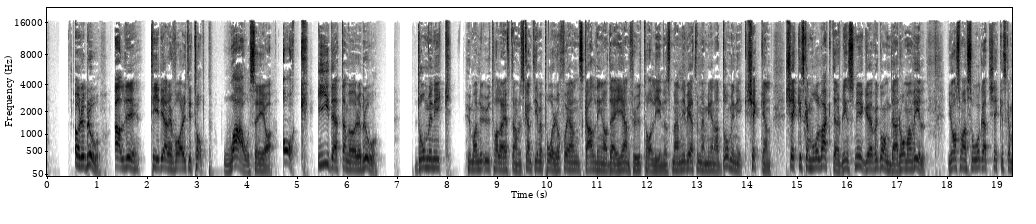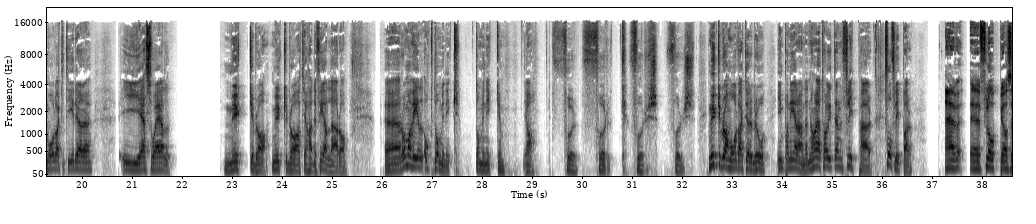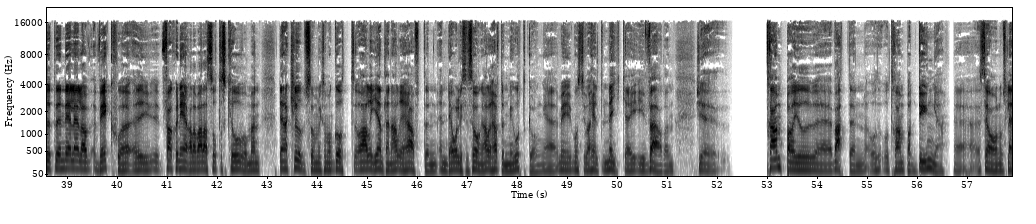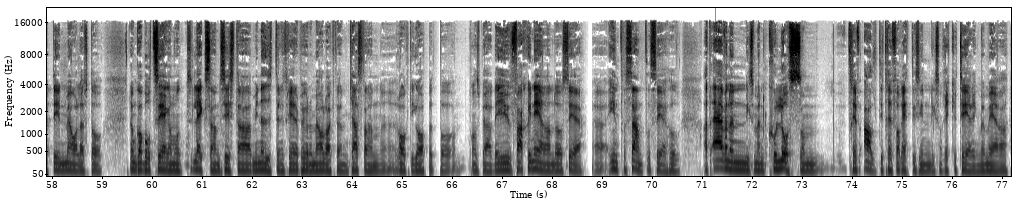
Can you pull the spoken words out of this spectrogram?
Örebro, aldrig tidigare varit i topp. Wow, säger jag. Och i detta med Örebro, Dominik, hur man nu uttalar efternamnet, ska inte ge mig på det, då får jag en skallning av dig igen för uttal Linus, men ni vet vem jag menar. Dominik, Tjecken. Tjeckiska målvakter, blir en snygg övergång där, Roman vill. Jag som har sågat tjeckiska målvakter tidigare i SHL. Mycket bra, mycket bra att jag hade fel där då. Eh, Roman Will och Dominik. Dominik, ja, Fur, Furk, Furs, Furs. Mycket bra målvakt i Örebro. Imponerande. Nu har jag tagit en flipp här. Två flippar. Är eh, äh, flopp, jag har sett en del del av Växjö, eh, fascinerad av alla sorters kurvor men denna klubb som liksom har gått och aldrig, egentligen aldrig haft en, en dålig säsong, aldrig haft en motgång, eh, vi men måste ju vara helt unika i, i världen. Trampar ju vatten och, och trampar dynga. Äh, så har de släppt in mål efter de gav bort segern mot Leksand sista minuten i tredje perioden. Målvakten kastade den eh, rakt i gapet på, på en spelare. Det är ju fascinerande att se. Eh, intressant att se hur att även en, liksom en koloss som träff, alltid träffar rätt i sin liksom, rekrytering med mera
